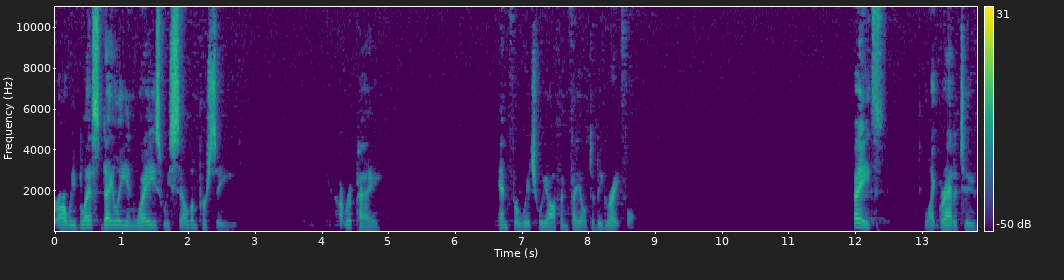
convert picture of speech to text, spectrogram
Or are we blessed daily in ways we seldom perceive that we cannot repay? and for which we often fail to be grateful. Faith, like gratitude,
